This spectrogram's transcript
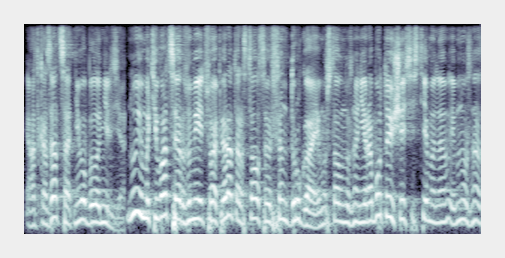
И отказаться от него было нельзя. Ну и мотивация, разумеется, у оператора стала совершенно другая. Ему стала нужна не работающая система, ему нужна,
